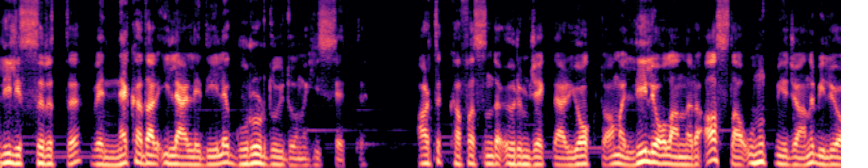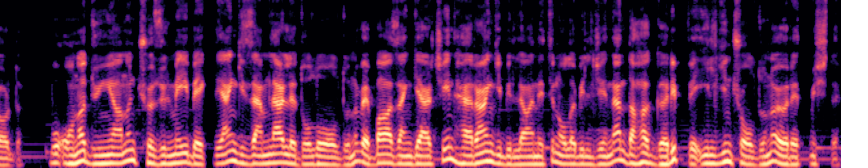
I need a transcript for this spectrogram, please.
Lily sırıttı ve ne kadar ilerlediğiyle gurur duyduğunu hissetti. Artık kafasında örümcekler yoktu ama Lily olanları asla unutmayacağını biliyordu. Bu ona dünyanın çözülmeyi bekleyen gizemlerle dolu olduğunu ve bazen gerçeğin herhangi bir lanetin olabileceğinden daha garip ve ilginç olduğunu öğretmişti.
